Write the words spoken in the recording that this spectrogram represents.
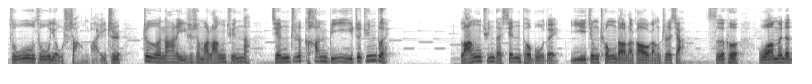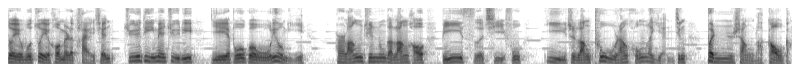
足足有上百只，这哪里是什么狼群呢？简直堪比一支军队。狼群的先头部队已经冲到了高岗之下，此刻我们的队伍最后面的太前，距离地面距离也不过五六米。而狼群中的狼嚎彼此起伏，一只狼突然红了眼睛，奔上了高岗。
